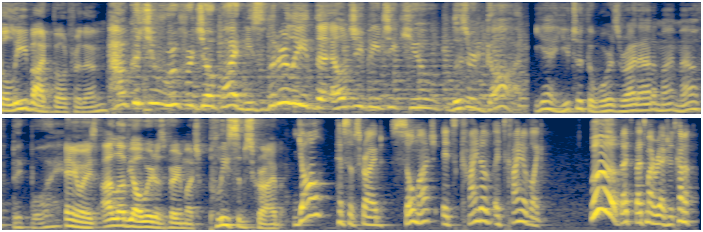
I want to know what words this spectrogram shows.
believe I'd vote for them. How could you root for Joe Biden? He's literally the LGBTQ lizard god. Yeah, you took the words right out of my mouth, big boy. Anyways, I love y'all weirdos very much. Please subscribe. y'all have subscribed so much it's kind of it's kind of like ah, that's, that's my reaction. It's kind of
